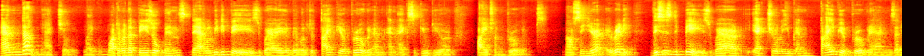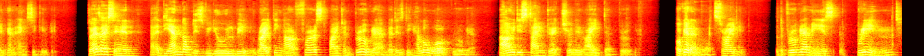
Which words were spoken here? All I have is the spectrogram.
and done actually. Like whatever the page opens that will be the page where you'll be able to type your program and execute your python programs. Now see here ready. This is the page where actually you can type your programs and you can execute it so as I said, at the end of this video, we'll be writing our first Python program, that is the Hello World program. Now it is time to actually write that program. Okay, then let's write it. So the program is print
